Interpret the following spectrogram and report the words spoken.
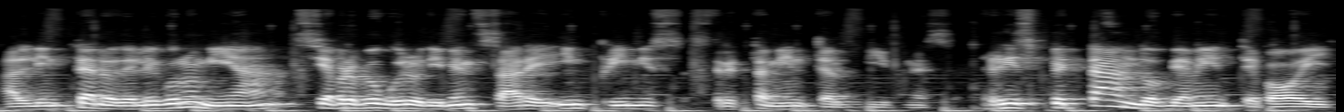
all'interno dell'economia sia proprio quello di pensare in primis strettamente al business, rispettando ovviamente poi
